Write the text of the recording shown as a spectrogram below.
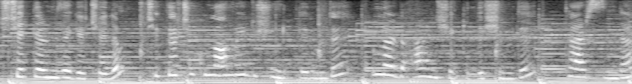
Çiçeklerimize geçelim. Çiçekler için kullanmayı düşündüklerimde bunları da aynı şekilde şimdi tersinden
